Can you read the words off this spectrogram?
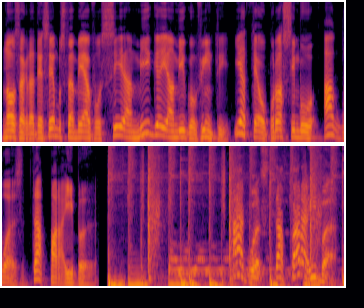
Nós agradecemos também a você, amiga e amigo ouvinte, e até o próximo Águas da Paraíba. Águas da Paraíba.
